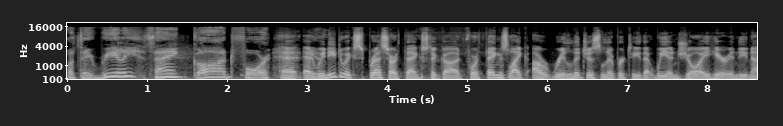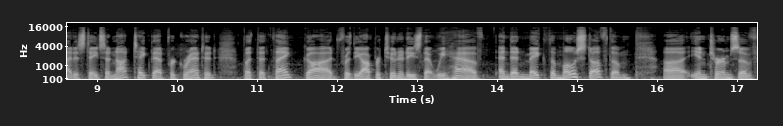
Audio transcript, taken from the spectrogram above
what they really thank God for. And, and we need to express our thanks to God for things like our religious liberty that we enjoy here in the United States and not take that for granted, but to thank God for the opportunities that we have and then make the most of them uh, in terms of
